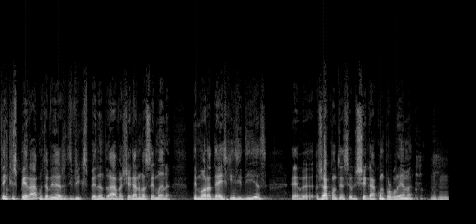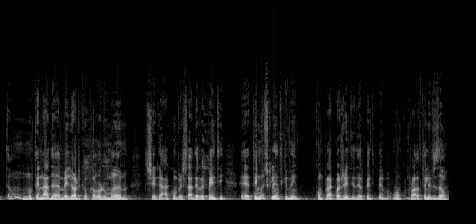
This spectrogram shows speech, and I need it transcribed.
tem que esperar, muitas vezes a gente fica esperando, ah, vai chegar numa semana, demora 10, 15 dias. É, já aconteceu de chegar com problema. Uhum. Então, não tem nada melhor do que o calor humano, de chegar, conversar, de repente, eh, tem muitos clientes que vêm comprar com a gente e de repente pe- vão comprar uma televisão.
